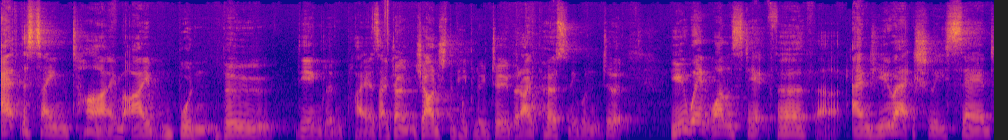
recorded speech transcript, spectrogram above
At the same time, I wouldn't boo the England players. I don't judge the people who do, but I personally wouldn't do it. You went one step further and you actually said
